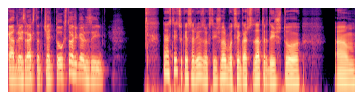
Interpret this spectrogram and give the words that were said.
kādreiz rakstam 4000 garu zīmi? Nē, es ticu, ka es arī uzrakstīšu. Varbūt vienkārši atradīšu to uh, Um,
